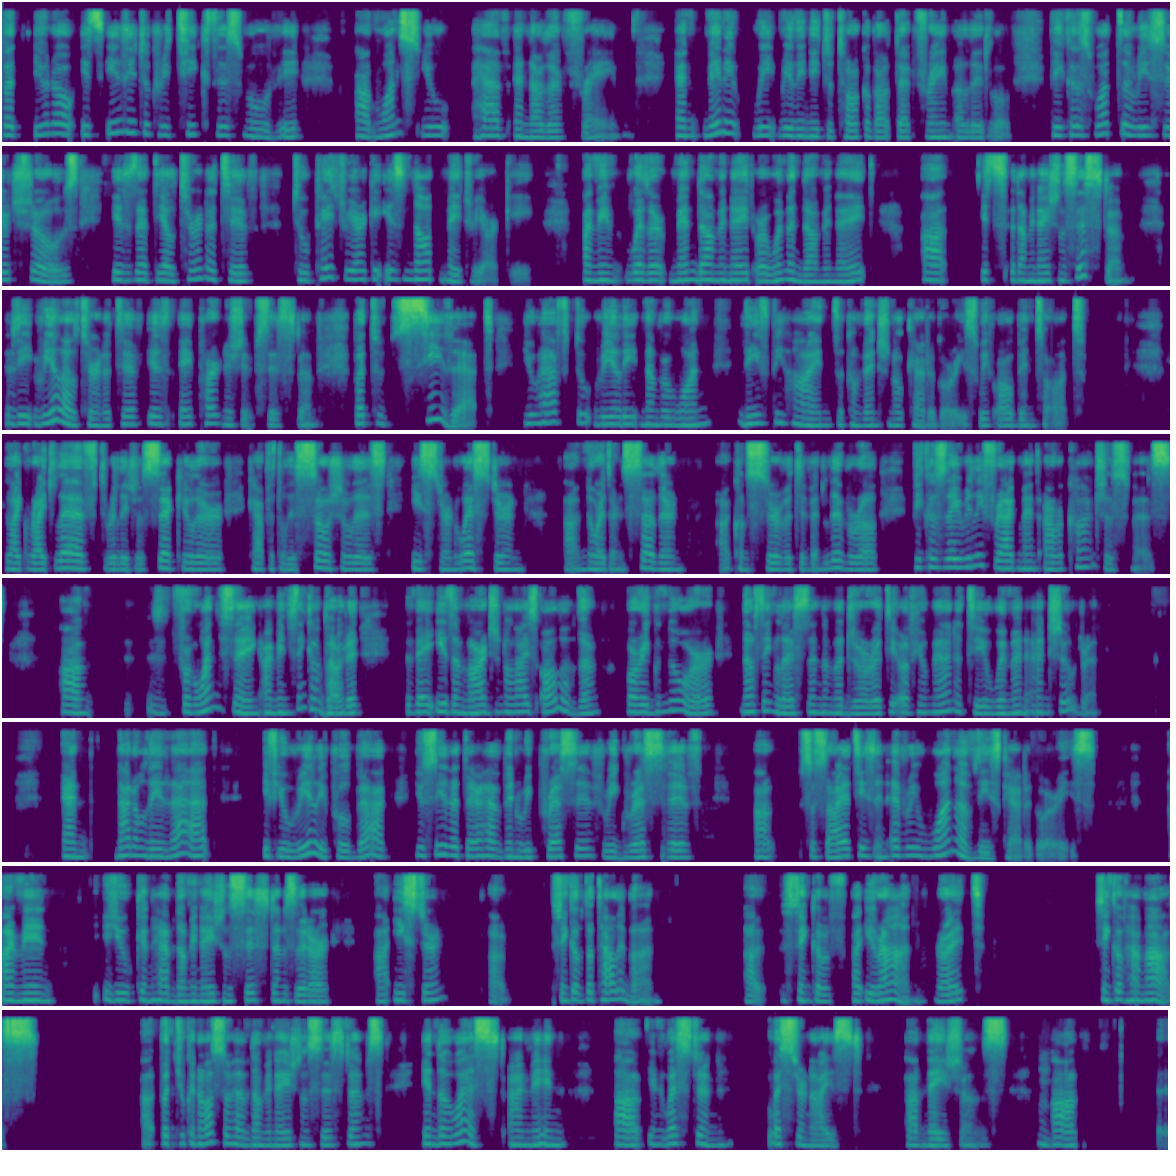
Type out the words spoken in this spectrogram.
But, you know, it's easy to critique this movie uh, once you have another frame. And maybe we really need to talk about that frame a little, because what the research shows is that the alternative to patriarchy is not matriarchy. I mean, whether men dominate or women dominate, uh, it's a domination system. The real alternative is a partnership system. But to see that, you have to really, number one, leave behind the conventional categories we've all been taught, like right left, religious secular, capitalist socialist, Eastern Western, uh, Northern Southern, uh, conservative and liberal, because they really fragment our consciousness. Um, for one thing, I mean, think about it, they either marginalize all of them or ignore nothing less than the majority of humanity, women and children. And not only that, if you really pull back, you see that there have been repressive, regressive uh, societies in every one of these categories. I mean, you can have domination systems that are uh, Eastern. Uh, think of the Taliban. Think of uh, Iran, right? Think of Hamas. Uh, but you can also have domination systems in the West. I mean, uh, in Western, westernized uh, nations. Mm.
